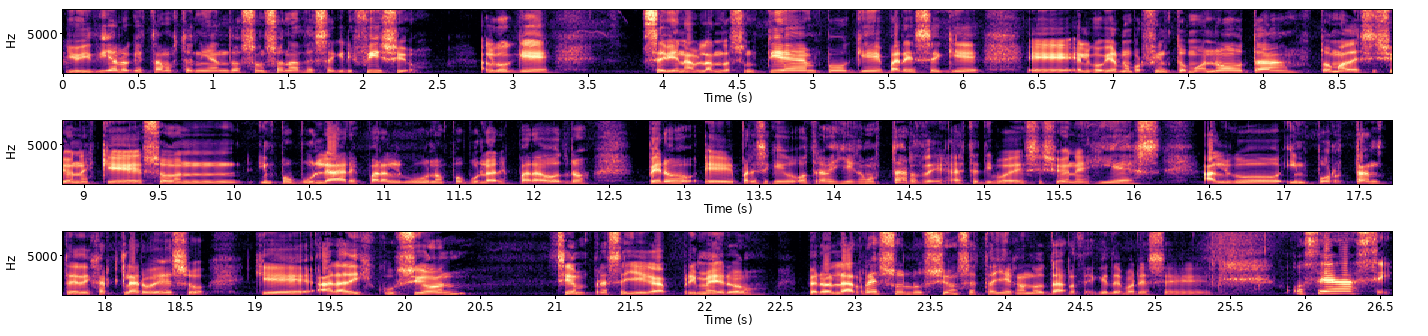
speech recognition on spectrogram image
Y hoy día lo que estamos teniendo son zonas de sacrificio, algo que se viene hablando hace un tiempo, que parece que eh, el gobierno por fin tomó nota, toma decisiones que son impopulares para algunos, populares para otros, pero eh, parece que otra vez llegamos tarde a este tipo de decisiones y es algo importante dejar claro eso, que a la discusión siempre se llega primero, pero a la resolución se está llegando tarde. ¿Qué te parece? O sea, sí,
